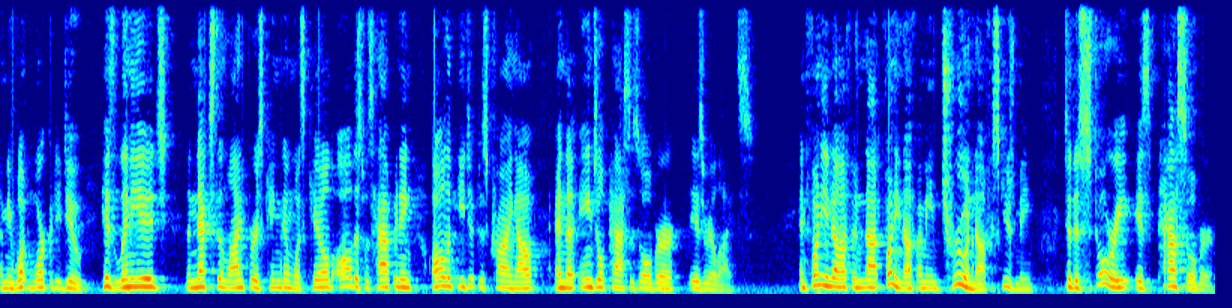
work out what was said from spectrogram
I mean, what more could he do? His lineage, the next in line for his kingdom, was killed. All this was happening. All of Egypt is crying out, and the angel passes over the Israelites. And funny enough, and not funny enough, I mean true enough, excuse me, to this story is Passover.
